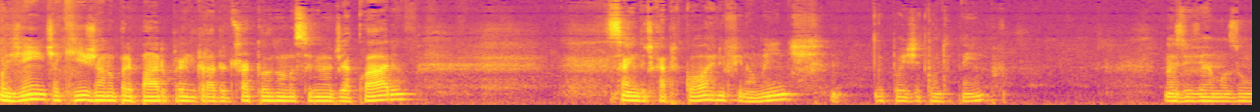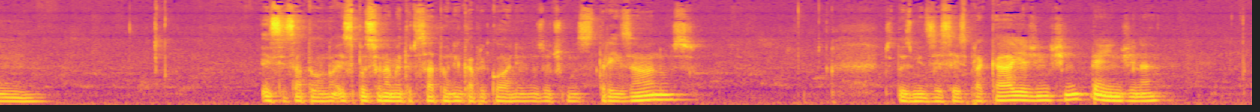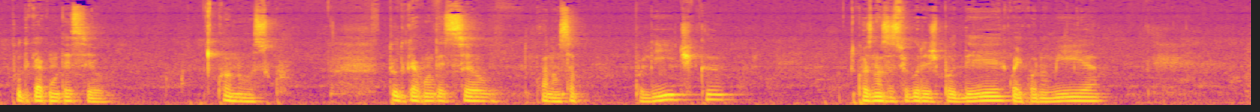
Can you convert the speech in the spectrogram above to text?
Oi, gente, aqui já no preparo para a entrada de Saturno no signo de Aquário, saindo de Capricórnio finalmente, depois de tanto tempo. Nós vivemos um esse Saturno, esse posicionamento de Saturno em Capricórnio nos últimos três anos, de 2016 para cá, e a gente entende, né, tudo que aconteceu conosco tudo que aconteceu com a nossa política, com as nossas figuras de poder, com a economia,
